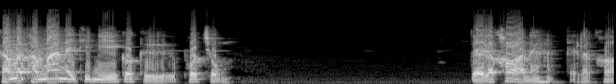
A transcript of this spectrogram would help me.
คำว่าธรรมะในที่นี้ก็คือโพชฌงแต่ละข้อนะฮะแต่ละข้อ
